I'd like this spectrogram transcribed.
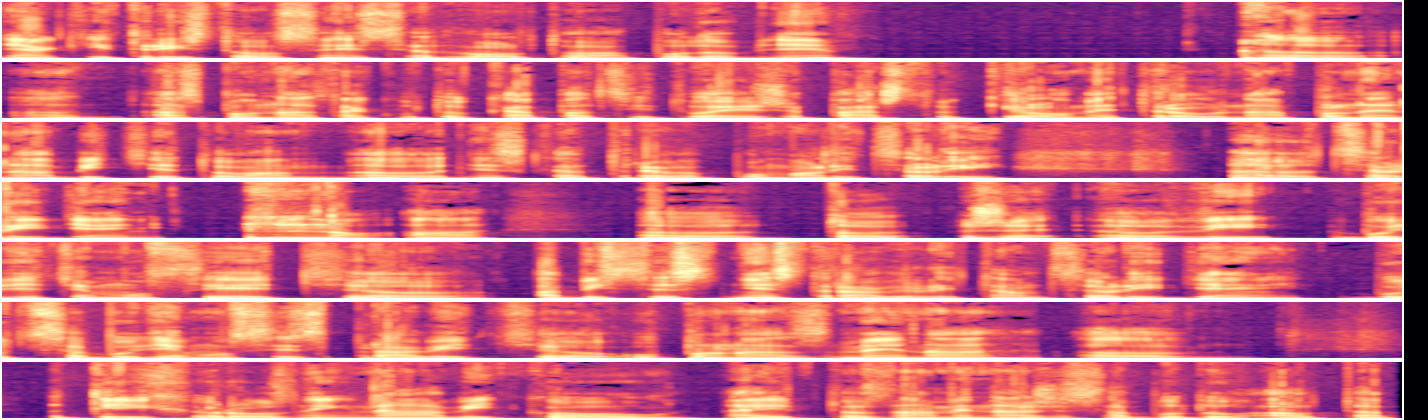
nejakých 380 V a podobne, aspoň na takúto kapacitu je, že pár sto kilometrov na plné nabitie to vám dneska treba pomaly celý, celý deň. No a to, že vy budete musieť, aby ste nestrávili tam celý deň, buď sa bude musieť spraviť úplná zmena tých rôznych návykov. Aj to znamená, že sa budú auta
